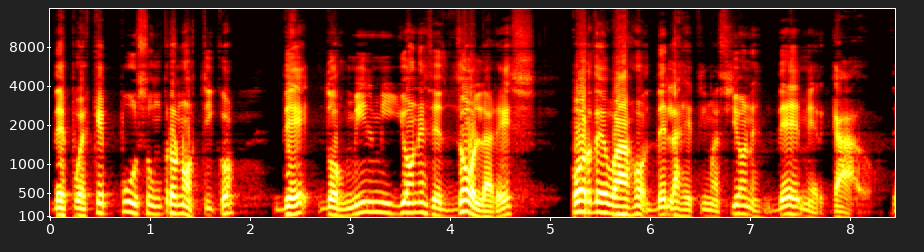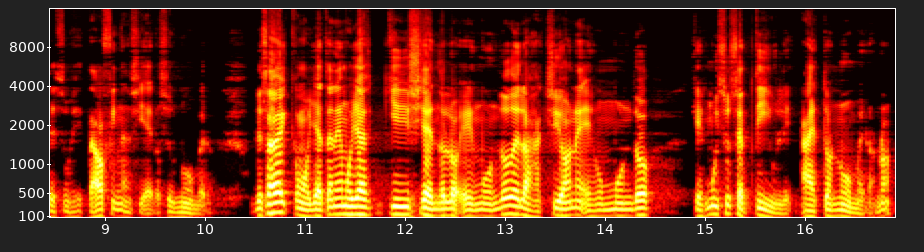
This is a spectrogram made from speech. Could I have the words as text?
después que puso un pronóstico de 2 mil millones de dólares por debajo de las estimaciones de mercado, de sus estados financieros, sus números. Usted sabe, como ya tenemos ya aquí diciéndolo, el mundo de las acciones es un mundo que es muy susceptible a estos números, ¿no?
